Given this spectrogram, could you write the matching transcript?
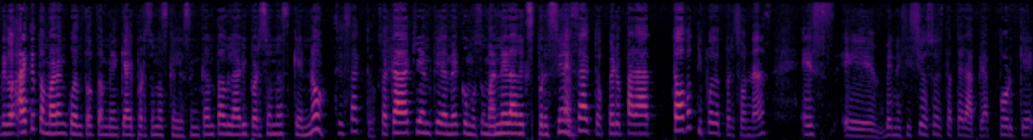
digo, hay que tomar en cuenta también que hay personas que les encanta hablar y personas que no. exacto. O sea, cada quien tiene como su manera de expresión. Exacto, pero para todo tipo de personas es eh, beneficioso esta terapia porque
